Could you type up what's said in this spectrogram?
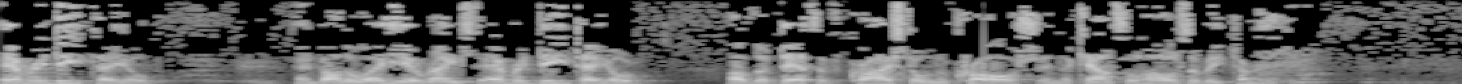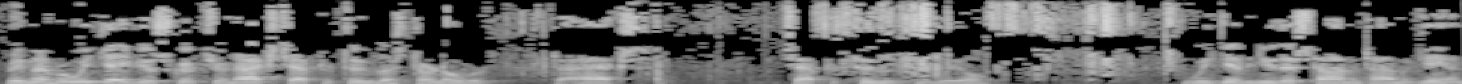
every detail. And by the way, He arranged every detail of the death of Christ on the cross in the council halls of eternity. Remember, we gave you a scripture in Acts chapter 2. Let's turn over to Acts chapter 2, if you will. We've given you this time and time again.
